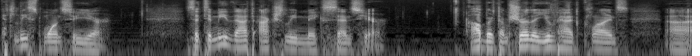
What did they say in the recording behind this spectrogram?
at least once a year. So to me, that actually makes sense here. Albert, I'm sure that you've had clients uh,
